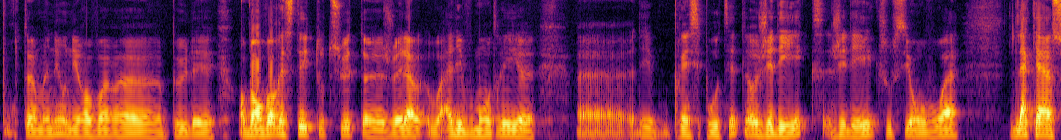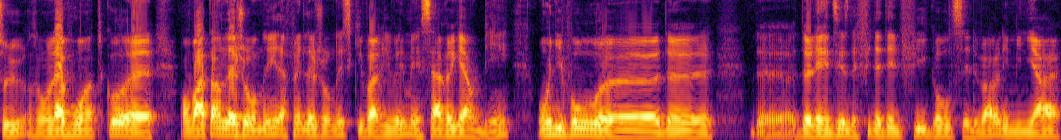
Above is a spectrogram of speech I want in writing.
pour terminer, on ira voir euh, un peu les... Oh, ben, on va rester tout de suite, je vais aller vous montrer euh, des principaux titres. Là. GDX, GDX aussi, on voit la cassure, on la voit en tout cas, euh, on va attendre la journée, la fin de la journée, ce qui va arriver, mais ça regarde bien. Au niveau euh, de, de, l'indice de Philadelphie, Gold, Silver, les minières,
